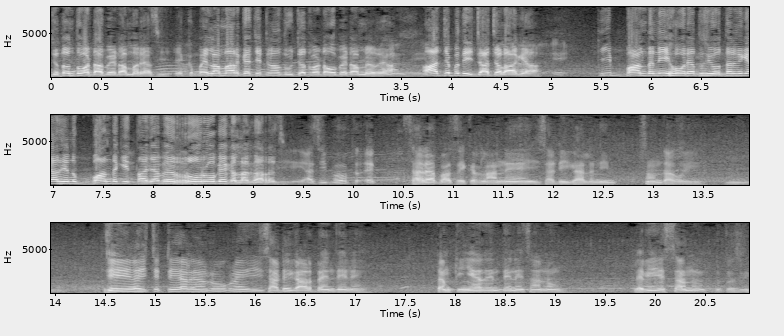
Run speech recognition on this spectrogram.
ਜਦੋਂ ਤੁਹਾਡਾ ਬੇਟਾ ਮਰਿਆ ਸੀ ਇੱਕ ਪਹਿਲਾਂ ਮਰ ਗਿਆ ਚਿੱਟੇ ਨਾਲ ਦੂਜਾ ਤੁਹਾਡਾ ਉਹ ਬੇਟਾ ਮਿਲ ਰਿਹਾ ਅੱਜ ਭਤੀਜਾ ਚਲਾ ਗਿਆ। ਕੀ ਬੰਦ ਨਹੀਂ ਹੋ ਰਿਹਾ? ਤੁਸੀਂ ਉਦੋਂ ਵੀ ਕਿਹਾ ਸੀ ਇਹਨੂੰ ਬੰਦ ਕੀਤਾ ਜਾਵੇ ਰੋ ਰੋ ਕੇ ਗੱਲਾਂ ਕਰ ਰਹੇ ਸੀ। ਅਸੀਂ ਬਹੁਤ ਸਾਰਾ ਪਾਸੇ ਕਰਲਾਨੇ ਆ ਜੀ ਸਾਡੀ ਗੱਲ ਨਹੀਂ ਸੁਣਦਾ ਕੋਈ। ਜੇ ਅਸੀਂ ਚਿੱਟੇ ਵਾਲਿਆਂ ਨੂੰ ਰੋਕਣੇ ਜੀ ਸਾਡੇ ਗਾਲ ਪੈਂਦੇ ਨੇ। ਧਮਕੀਆਂ ਦਿੰਦੇ ਨੇ ਸਾਨੂੰ। ਲੈ ਵੀ ਇਹ ਸਾਨੂੰ ਤੁਸੀਂ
